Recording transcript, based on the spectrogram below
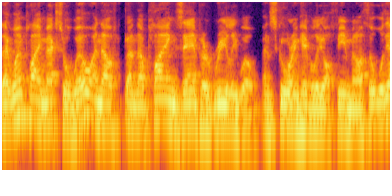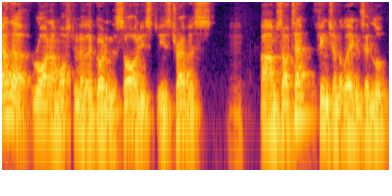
they weren't playing Maxwell well, and they were, and they're playing Zampa really well and scoring heavily off him. And I thought, well, the other right arm off spinner they've got in the side is is Travis. Mm. Um, so I tapped Finch on the leg and said, look,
